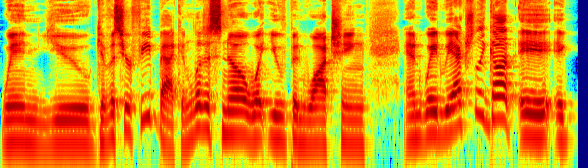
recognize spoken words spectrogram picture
when you give us your feedback and let us know what you've been watching. And Wade, we actually got a, a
